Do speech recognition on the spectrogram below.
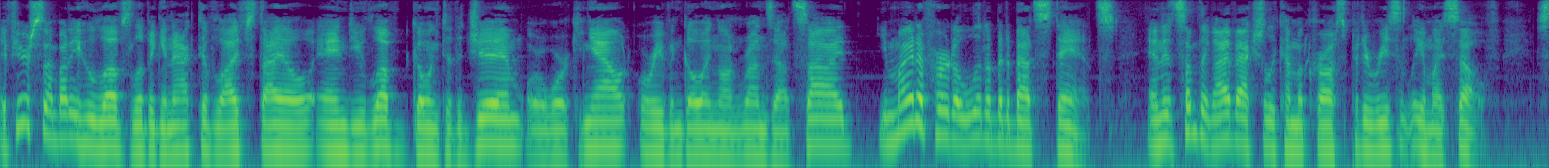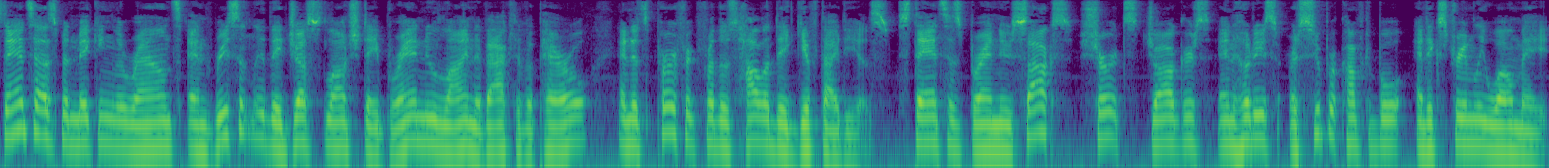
If you're somebody who loves living an active lifestyle and you love going to the gym or working out or even going on runs outside, you might have heard a little bit about Stance, and it's something I've actually come across pretty recently myself. Stance has been making the rounds, and recently they just launched a brand new line of active apparel, and it's perfect for those holiday gift ideas. Stance's brand new socks, shirts, joggers, and hoodies are super comfortable and extremely well made.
